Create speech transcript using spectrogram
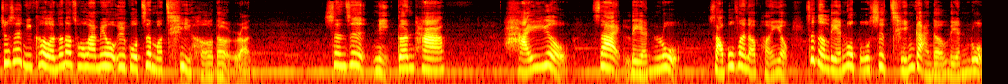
就是你可能真的从来没有遇过这么契合的人，甚至你跟他还有在联络，少部分的朋友，这个联络不是情感的联络，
